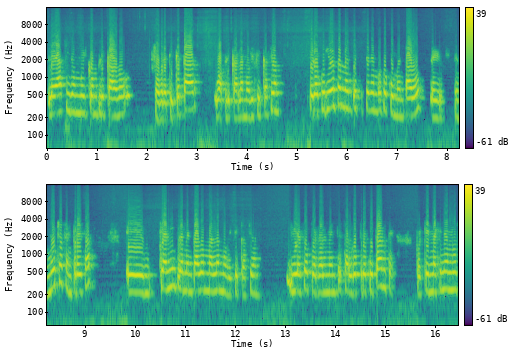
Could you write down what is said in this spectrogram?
le ha sido muy complicado sobre etiquetar o aplicar la modificación. Pero curiosamente sí tenemos documentados eh, de muchas empresas eh, que han implementado mal la modificación. Y eso pues realmente es algo preocupante, porque imaginemos,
